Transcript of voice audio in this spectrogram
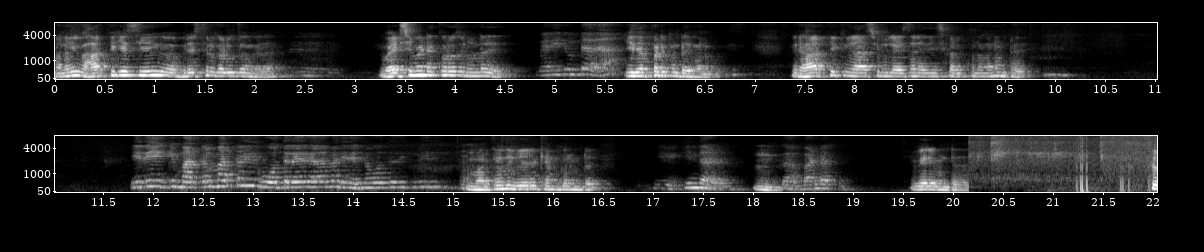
మనం ఇవి హార్పిక్ వేసి బ్రష్తో కడుగుతాం కదా. వైట్ సిమెంట్ ఎక్కువ రోజులు ఉండదు. ఇది ఎప్పటికి ఉంటుంది మనకు. మీరు హార్పిక్ యాసిడ్ లేస్ అనేది తీసి కడుక్కున్నా కానీ ఉంటుంది. ఇది మరకలు మరకలు ఇది పోతలేదు కదా మరి ఇది ఎట్లా పోతుంది ఇప్పుడు ఇది? మరకలు వేరే కెమికల్ ఉంటుంది. కింద బండకు. వేరే ఉంటుంది. సో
